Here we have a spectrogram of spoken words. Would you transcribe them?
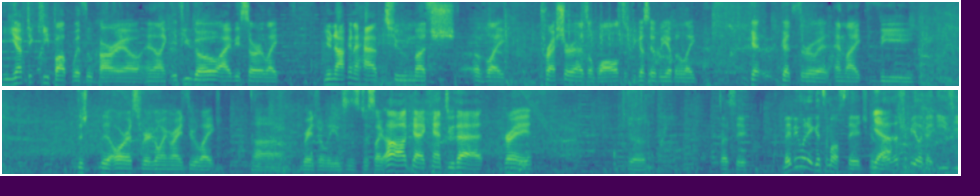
you have to keep up with Lucario, and like if you go Ivysaur, like you're not gonna have too much of like pressure as a wall, just because he'll be able to like get get through it, and like the the, the aura sphere going right through like uh, Razor Leaves is just like, oh okay, I can't do that. Great. Yeah. Let's see. Maybe when he gets him off stage, 'cause Yeah. that, that should be like an easy.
